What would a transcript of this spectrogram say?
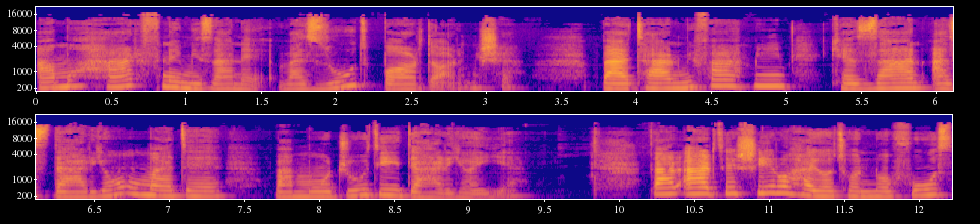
اما حرف نمی‌زنه و زود باردار میشه. بعدتر می‌فهمیم که زن از دریا اومده و موجودی دریاییه. در اردشیر و حیات و نفوس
